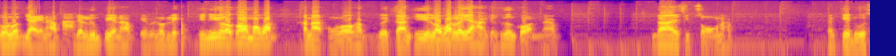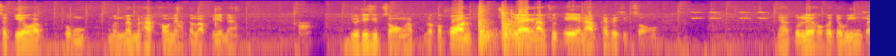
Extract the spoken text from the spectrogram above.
ตัวรถใหญ่นะครับ ค่ะ อย่าลืมเปลี่ยนนะครับเปลี่ยนเป็นรถเล็กครับทีนี้เราก็มาวัดขนาดของล้อครับ โดยการที่เราวัดระยะห่างจากเครื่องก่อนนะครับ ได้12นะครับ สังเกตดูสเกลครับ ตรงเหมือนไม้บรรทัดเขาเนี่ยตลับเมตรนะครับค่ะอยู่ที่12ครับ แล้วก็ป้อนชุดแรกนะครับชุด A นะครับ ให้ไป12เนี่ยตัวเลขเขาก็จะวิ่งไป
